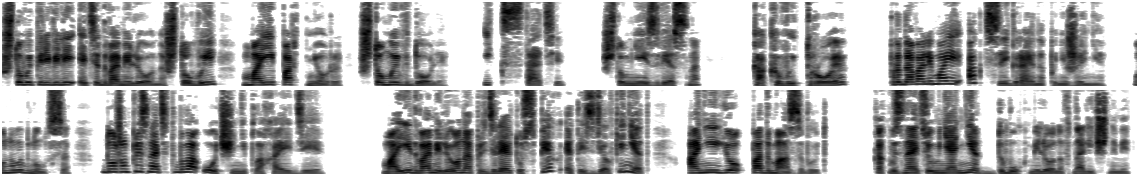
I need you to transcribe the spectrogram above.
что вы перевели эти два миллиона, что вы мои партнеры, что мы в доле. И, кстати, что мне известно, как вы трое продавали мои акции, играя на понижение. Он улыбнулся. Должен признать, это была очень неплохая идея. Мои два миллиона определяют успех этой сделки? Нет, они ее подмазывают. Как вы знаете, у меня нет двух миллионов наличными,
